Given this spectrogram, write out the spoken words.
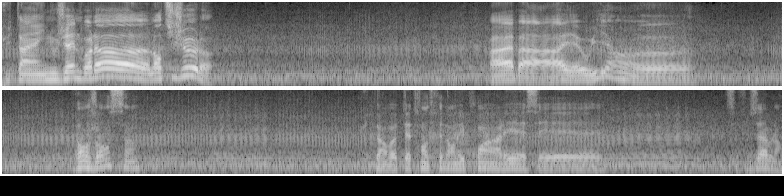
Putain, il nous gêne, voilà, l'anti-jeu, là. Ouais, bah, ouais, oui, hein, euh... Vengeance, hein. Putain, on va peut-être rentrer dans les points, allez, c'est... C'est faisable. hein.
